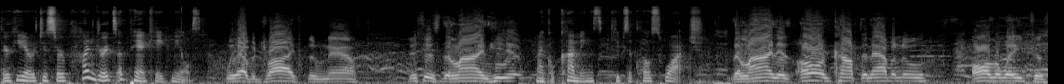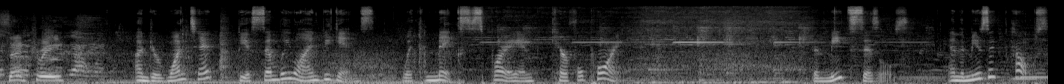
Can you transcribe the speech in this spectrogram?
They're here to serve hundreds of pancake meals. We have a drive-through now. This is the line here. Michael Cummings keeps a close watch. The line is on Compton Avenue all the way to Century. Under one tent, the assembly line begins with mix, spray, and careful pouring. The meat sizzles, and the music helps.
